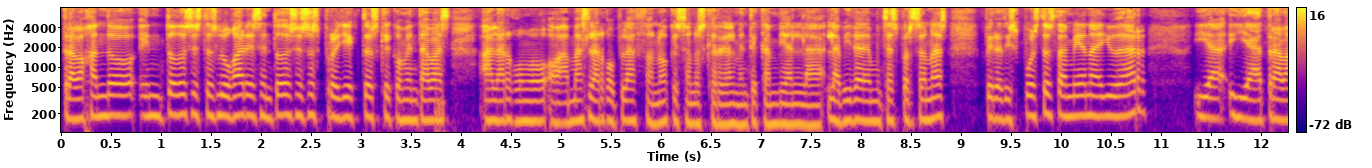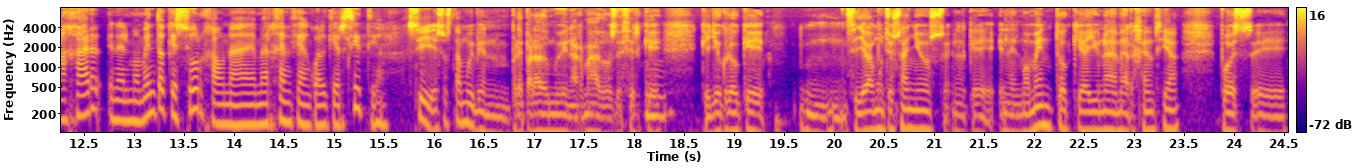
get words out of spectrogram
trabajando en todos estos lugares, en todos esos proyectos que comentabas a largo a más largo plazo, ¿no? Que son los que realmente cambian la, la vida de muchas personas, pero dispuestos también a ayudar y a, y a trabajar en el momento que surja una emergencia en cualquier sitio. Sí, eso está muy bien preparado, muy bien armado. Es decir, que, mm. que yo creo que mm, se lleva muchos años en el que en el momento que hay una emergencia, pues eh,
